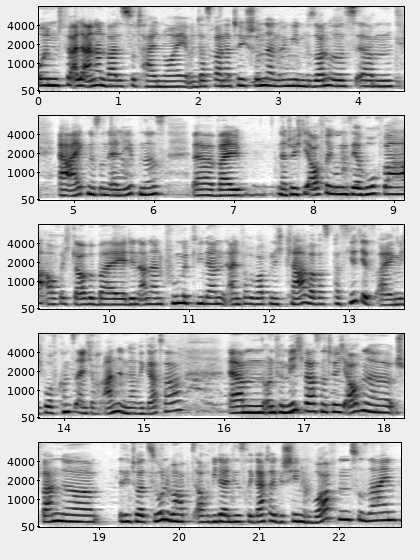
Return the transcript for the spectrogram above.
Und für alle anderen war das total neu. Und das war natürlich schon dann irgendwie ein besonderes ähm, Ereignis und Erlebnis, äh, weil natürlich die Aufregung sehr hoch war. Auch ich glaube, bei den anderen Crewmitgliedern einfach überhaupt nicht klar war, was passiert jetzt eigentlich, worauf kommt es eigentlich auch an in der Regatta. Ähm, und für mich war es natürlich auch eine spannende Situation, überhaupt auch wieder in dieses Regatta-Geschehen geworfen zu sein.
